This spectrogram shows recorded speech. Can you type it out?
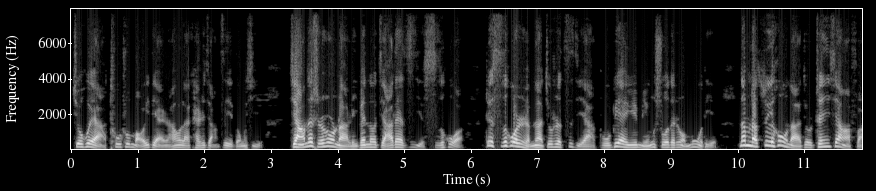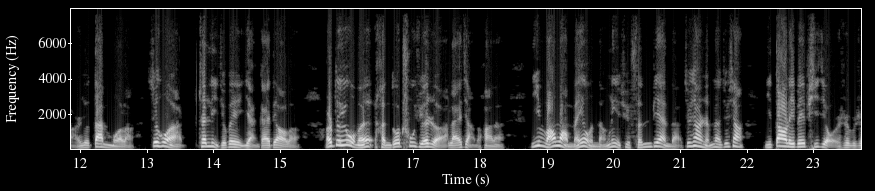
就会啊突出某一点，然后来开始讲自己东西。讲的时候呢，里边都夹带自己私货。这私货是什么呢？就是自己啊不便于明说的这种目的。那么呢，最后呢，就真相啊反而就淡漠了，最后啊真理就被掩盖掉了。而对于我们很多初学者来讲的话呢，你往往没有能力去分辨的。就像什么呢？就像你倒了一杯啤酒，是不是？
